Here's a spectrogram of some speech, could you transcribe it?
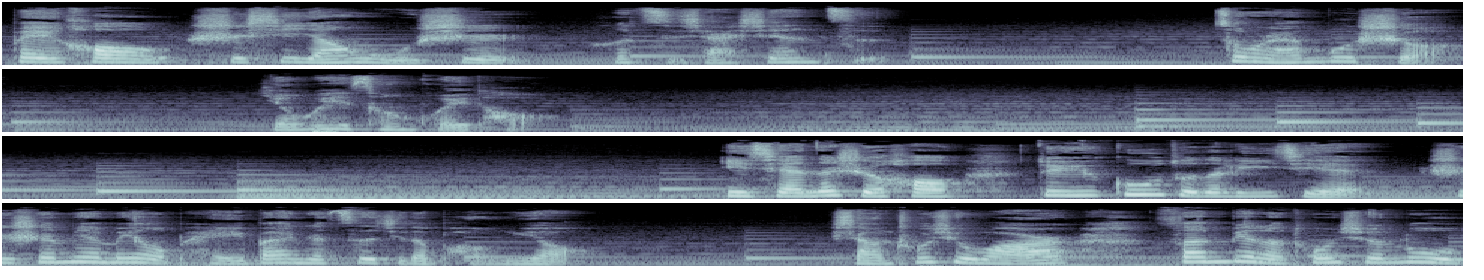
背后是夕阳武士。和紫霞仙子，纵然不舍，也未曾回头。以前的时候，对于孤独的理解是身边没有陪伴着自己的朋友，想出去玩，翻遍了通讯录，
